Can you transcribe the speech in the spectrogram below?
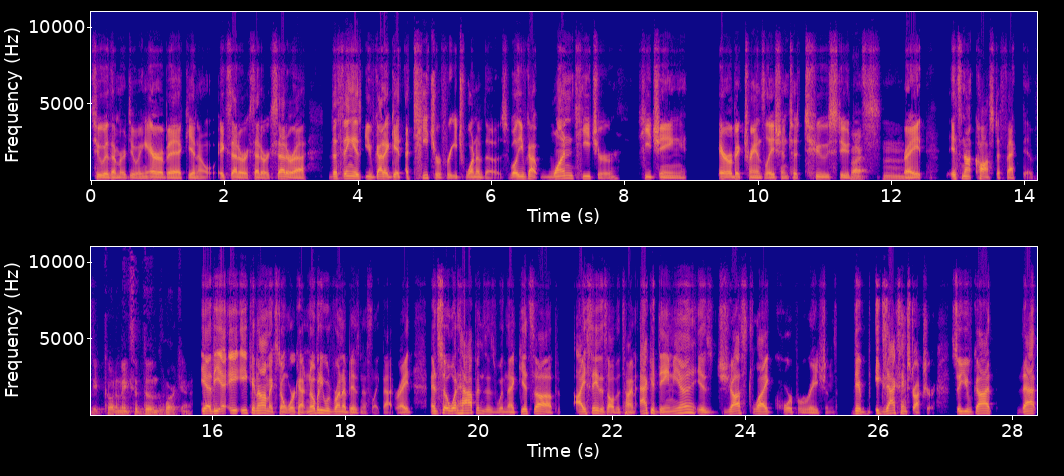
two of them are doing Arabic, you know, et cetera, et cetera, et cetera the thing is you've got to get a teacher for each one of those. Well, you've got one teacher teaching Arabic translation to two students, right? Hmm. right? It's not cost effective. The economics it doesn't work. Yeah, yeah the e- economics don't work out. Nobody would run a business like that, right? And so what happens is when that gets up, I say this all the time academia is just like corporations, They're exact same structure. So you've got that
